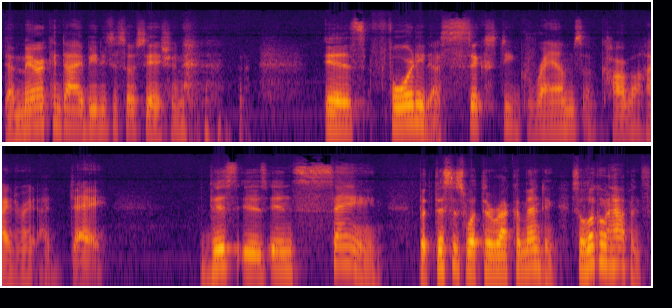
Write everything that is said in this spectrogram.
the American Diabetes Association is 40 to 60 grams of carbohydrate a day. This is insane, but this is what they're recommending. So look what happens.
